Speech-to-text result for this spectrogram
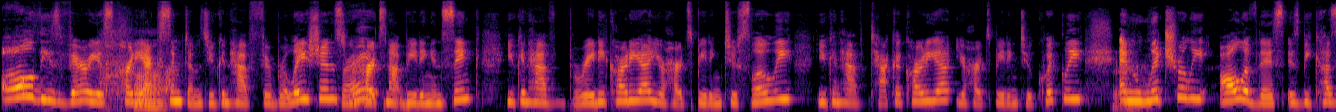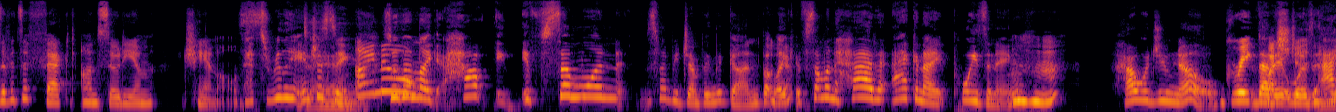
all these various cardiac Huh. symptoms. You can have fibrillations, your heart's not beating in sync. You can have bradycardia, your heart's beating too slowly. You can have tachycardia, your heart's beating too quickly. Sure. And literally all of this is because of its effect on sodium channels. That's really interesting. Dang. I know. So then, like, how if someone this might be jumping the gun, but like if someone had aconite poisoning, hmm how would you know Great that question. it was aconite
